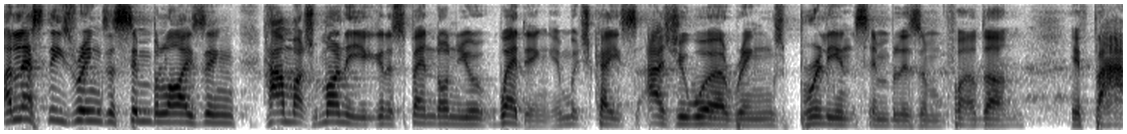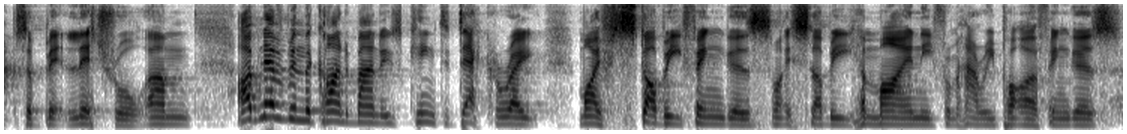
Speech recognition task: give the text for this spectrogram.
unless these rings are symbolizing how much money you're going to spend on your wedding, in which case, as you were rings, brilliant symbolism, well done, if perhaps a bit literal. Um, I've never been the kind of man who's keen to decorate my stubby fingers, my stubby Hermione from Harry Potter fingers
